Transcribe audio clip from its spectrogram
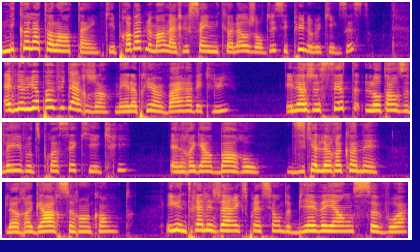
Nicolas-Tolentin, qui est probablement la rue Saint-Nicolas aujourd'hui, c'est plus une rue qui existe. Elle ne lui a pas vu d'argent, mais elle a pris un verre avec lui. Et là, je cite l'auteur du livre du procès qui écrit Elle regarde Barreau, dit qu'elle le reconnaît, le regard se rencontre, et une très légère expression de bienveillance se voit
